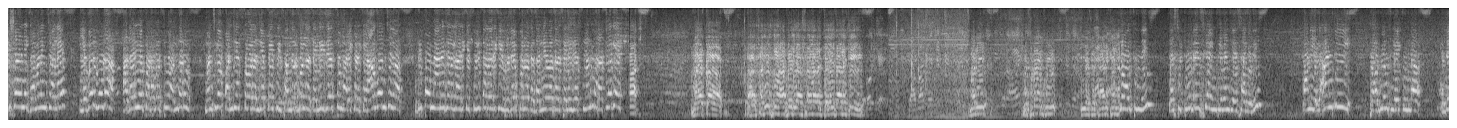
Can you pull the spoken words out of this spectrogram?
విషయాన్ని గమనించాలి. ఎవరు కూడా అధైర్యపడవద్దు. అందరూ మంచిగా పనిచేసుకోవాలని చెప్పేసి ఈ సందర్భంగా తెలియజేస్తూ మరి ఇక్కడికి ఆహ్వానించిన డిపో మేనేజర్ గారికి సునీత గారికి హృదయపూర్వక ధన్యవాదాలు తెలియజేస్తున్నాను. మరి అట్లాగే మా యొక్క ఆపరేట్ చేస్తామని తెలియడానికి మరి ఇప్పటివరకు ఈ యొక్క కార్యక్రమం అవుతుంది. జస్ట్ టూ డేస్లో ఇంప్లిమెంట్ చేశాను ఇది. కానీ ఎలాంటి ప్రాబ్లమ్స్ లేకుండా అంటే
